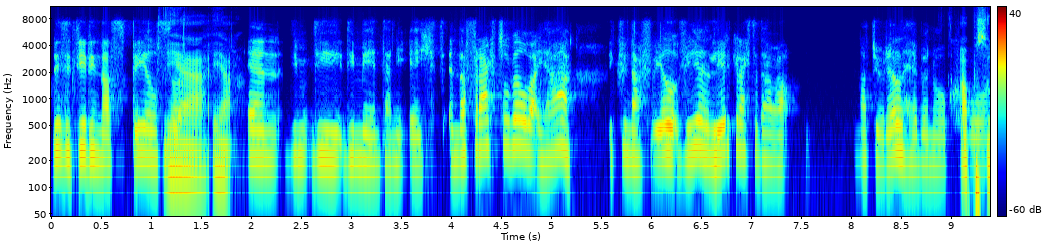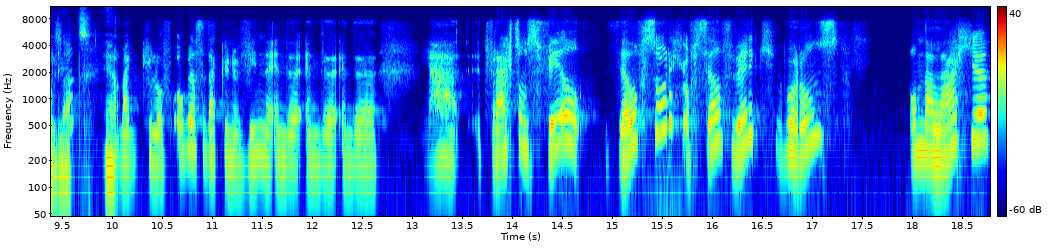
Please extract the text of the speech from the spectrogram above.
dit zit hier in dat speelse. ja, ja, En die, die, die meent dat niet echt. En dat vraagt zo wel wat, ja, ik vind dat veel, veel leerkrachten dat wat natuurlijk hebben ook gewoon. absoluut. Ja. Maar ik geloof ook dat ze dat kunnen vinden. En, de, en, de, en de, ja, het vraagt soms veel zelfzorg of zelfwerk voor ons om dat laagje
